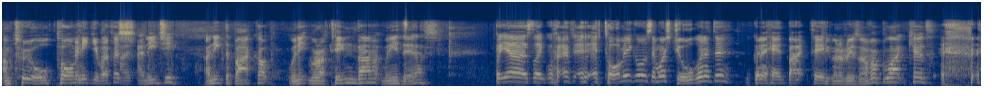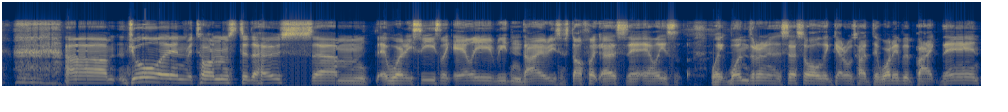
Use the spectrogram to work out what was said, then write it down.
I'm too old, Tommy. I need you with us." I, I need you. I need the backup. We need. We're a team, damn it. We need this. But yeah, it's like if, if, if Tommy goes, then what's Joe going to do? Going to head back to You're going to raise another black kid. Um, Joel then returns to the house um, where he sees like Ellie reading diaries and stuff like this. Uh, Ellie's like wondering is this all that girls had to worry about back then?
